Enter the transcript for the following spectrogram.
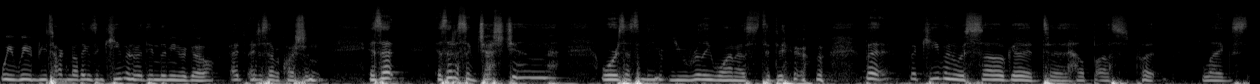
we we would be talking about things. And Kevin at the end of the meeting would go, I, I just have a question. Is that is that a suggestion? Or is that something you, really want us to do? but but Kevin was so good to help us put legs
